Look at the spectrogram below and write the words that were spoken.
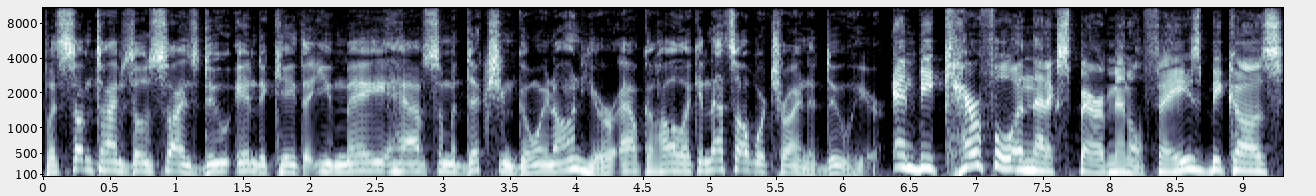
But sometimes those signs do indicate that you may have some addiction going on here, or alcoholic, and that's all we're trying to do here. And be careful in that experimental phase because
